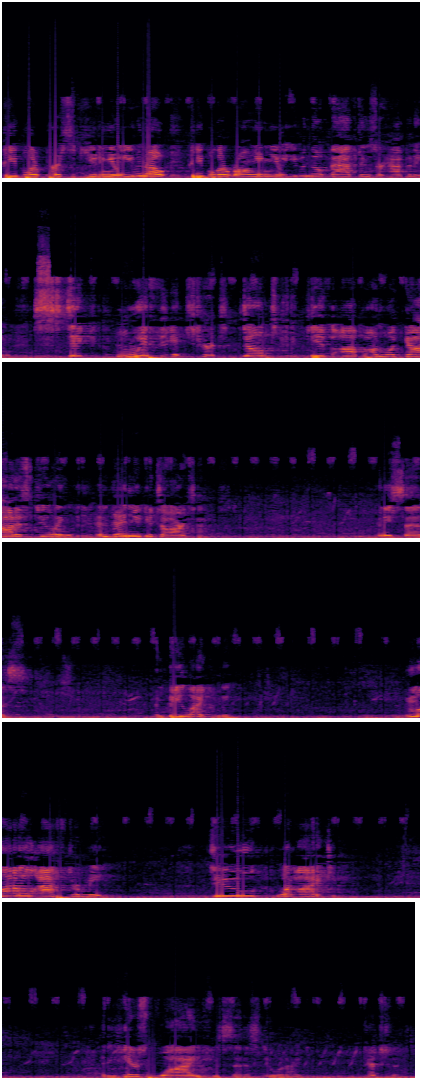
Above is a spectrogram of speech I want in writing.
people are persecuting you, even though people are wronging you, even though bad things are happening, stick with it, church. Don't give up on what God is doing. And then you get to our text. And he says, and be like me. Model after me. Do what I do. And here's why he says, do what I do. Catch this.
